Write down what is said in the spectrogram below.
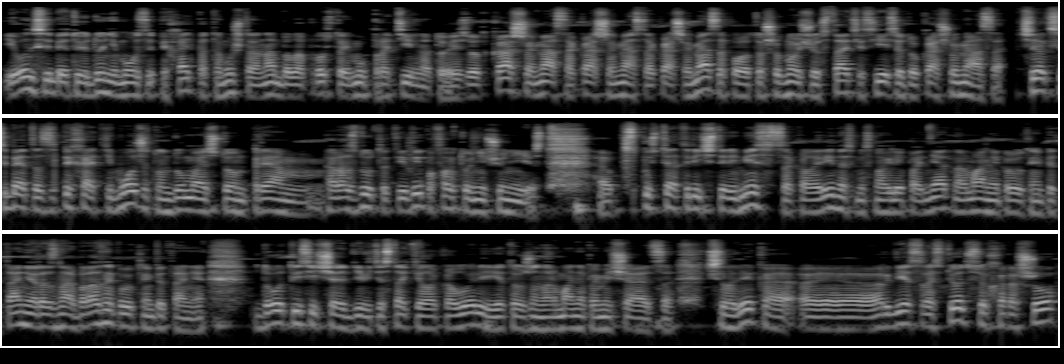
И он себе эту еду не мог запихать, потому что она была просто ему противна. То есть вот каша, мясо, каша, мясо, каша, мясо, по то, чтобы ночью встать и съесть эту кашу мяса. Человек себя это запихать не может, он думает, что он прям раздут от еды, по факту он ничего не ест. Э, спустя 3-4 месяца калорийность мы смогли поднять, нормальные продукты питания, разнообразные продукты питания, до 1900 килокалорий, и это уже нормально помещается. Человека э, вес растет, все хорошо,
